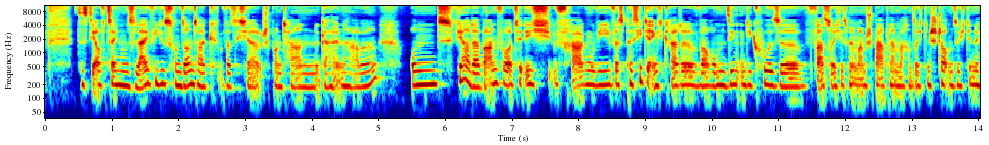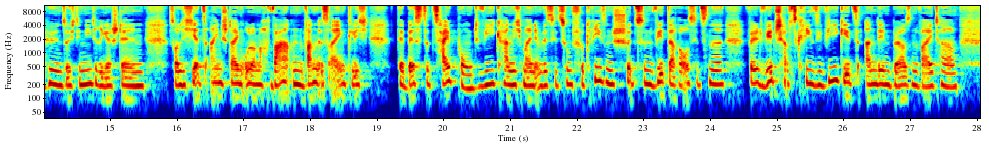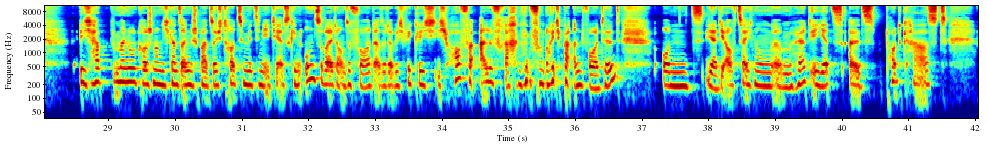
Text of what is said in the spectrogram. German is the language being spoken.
Das ist die Aufzeichnung des Live-Videos von Sonntag, was ich ja spontan gehalten habe. Und ja, da beantworte ich Fragen wie, was passiert hier eigentlich gerade? Warum sinken die Kurse? Was soll ich jetzt mit meinem Sparplan machen? Soll ich den stoppen? Soll ich den erhöhen? Soll ich den niedriger stellen? Soll ich jetzt einsteigen oder noch warten? Wann ist eigentlich der beste Zeitpunkt? Wie kann ich meine Investition für Krisen schützen? Wird daraus jetzt eine Weltwirtschaftskrise? Wie geht's an den Börsen weiter? Ich habe mein Notgroschen noch nicht ganz angespart, soll ich trotzdem in die ETFs gehen und so weiter und so fort. Also da habe ich wirklich, ich hoffe, alle Fragen von euch beantwortet. Und ja, die Aufzeichnung ähm, hört ihr jetzt als Podcast.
